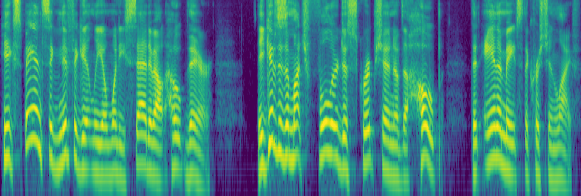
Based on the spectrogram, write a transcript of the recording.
he expands significantly on what he said about hope there. He gives us a much fuller description of the hope that animates the Christian life.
